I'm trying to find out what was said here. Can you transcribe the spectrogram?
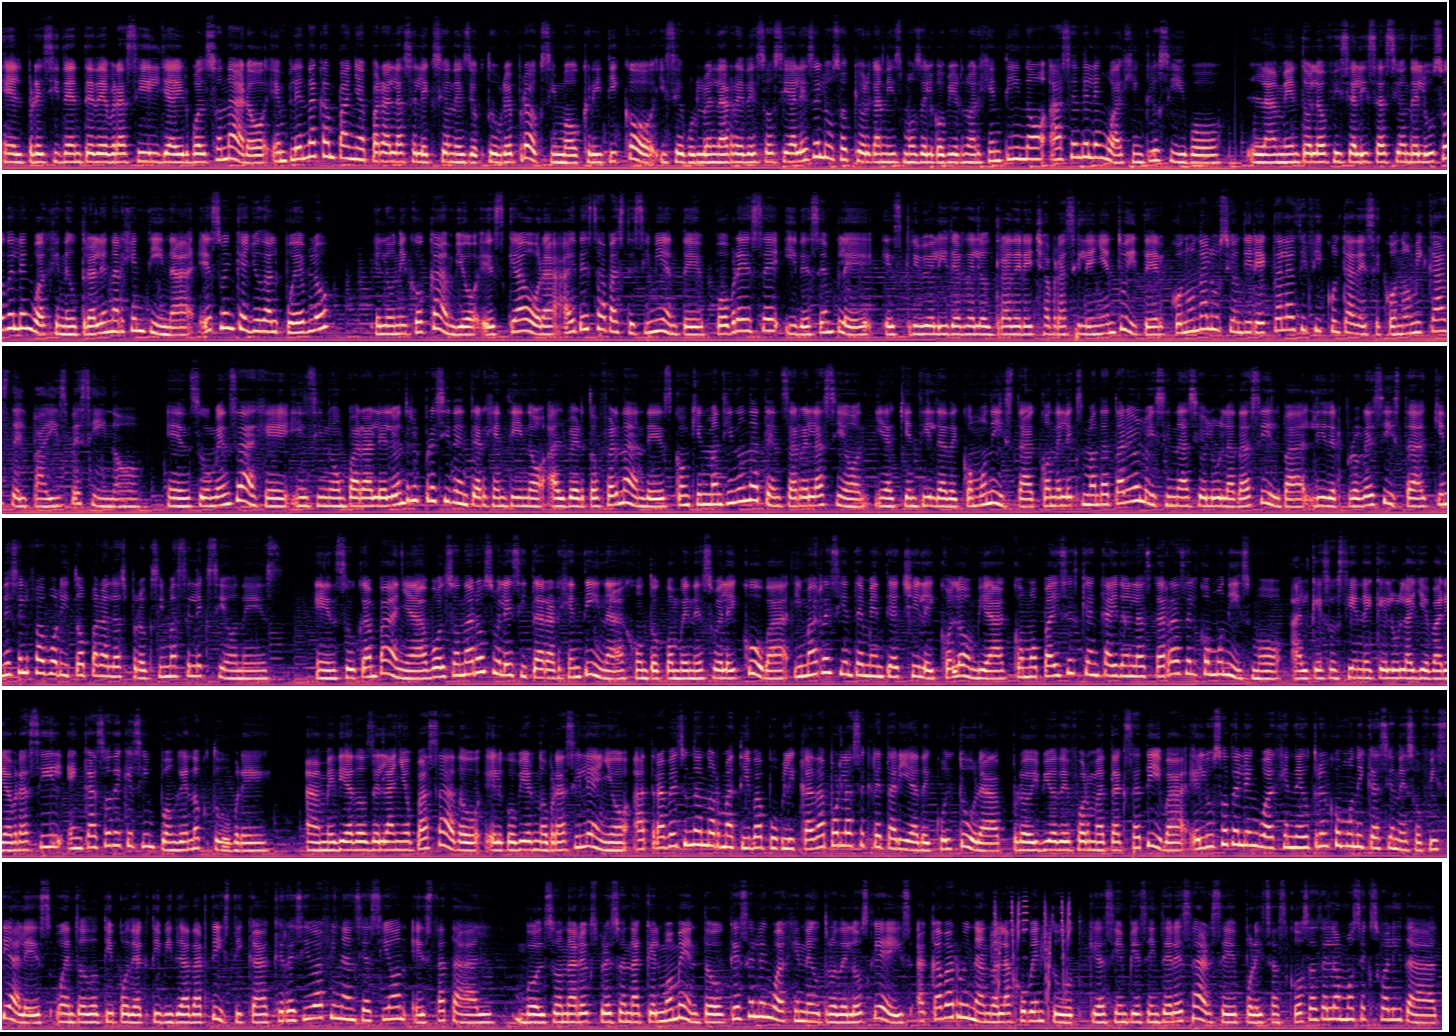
El presidente de Brasil, Jair Bolsonaro, en plena campaña para las elecciones de octubre próximo, criticó y se burló en las redes sociales del uso que organismos del gobierno argentino hacen del lenguaje inclusivo. Lamento la oficialización del uso del lenguaje neutral en Argentina, ¿eso en qué ayuda al pueblo? El único cambio es que ahora hay desabastecimiento, pobreza y desempleo, escribió el líder de la ultraderecha brasileña en Twitter con una alusión directa a las dificultades económicas del país vecino. En su mensaje, insinuó un paralelo entre el presidente argentino Alberto Fernández, con quien mantiene una tensa relación, y a quien tilda de comunista, con el exmandatario Luis Ignacio Lula da Silva, líder progresista, quien es el favorito para las próximas elecciones. En su campaña, Bolsonaro suele citar a Argentina, junto con Venezuela y Cuba, y más recientemente a Chile y Colombia, como países que han caído en las garras del comunismo, al que sostiene que Lula llevaría a Brasil en caso de que se imponga en octubre. A mediados del año pasado, el gobierno brasileño, a través de una normativa publicada por la Secretaría de Cultura, prohibió de forma taxativa el uso del lenguaje neutro en comunicaciones oficiales o en todo tipo de actividad artística que reciba financiación estatal. Bolsonaro expresó en aquel momento que ese lenguaje neutro de los gays acaba arruinando a la juventud que así empieza a interesarse por esas cosas de la homosexualidad.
